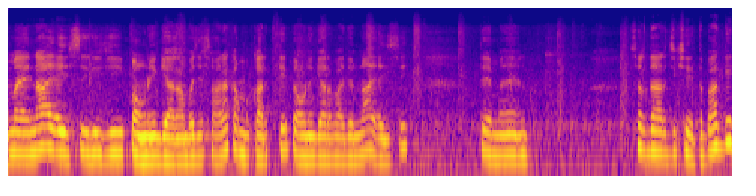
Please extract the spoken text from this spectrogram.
ਮੈਂ ਨਾ ਆਈ ਸੀ ਜੀ ਪੌਣੇ 11 ਵਜੇ, ਸਾਰਾ ਕੰਮ ਕਰਕੇ ਪੌਣੇ 11 ਵਜੇ ਨਾ ਆਈ ਸੀ। ਤੇ ਮੈਂ ਸਰਦਾਰ ਜੀ ਖੇਤ ਬਾਗੇ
